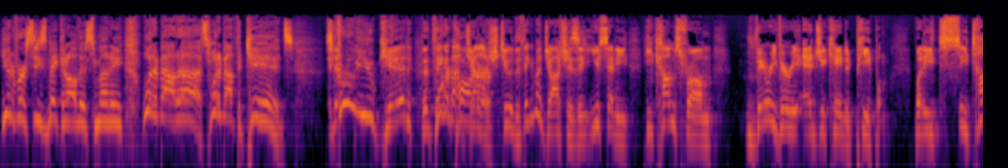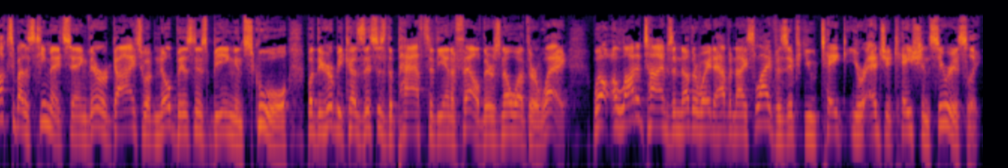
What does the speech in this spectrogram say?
University's making all this money. What about us? What about the kids? Screw you, kid. The thing Work about harder. Josh too, the thing about Josh is that you said he he comes from very very educated people. But he he talks about his teammates saying there are guys who have no business being in school, but they're here because this is the path to the NFL. There's no other way. Well, a lot of times another way to have a nice life is if you take your education seriously.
